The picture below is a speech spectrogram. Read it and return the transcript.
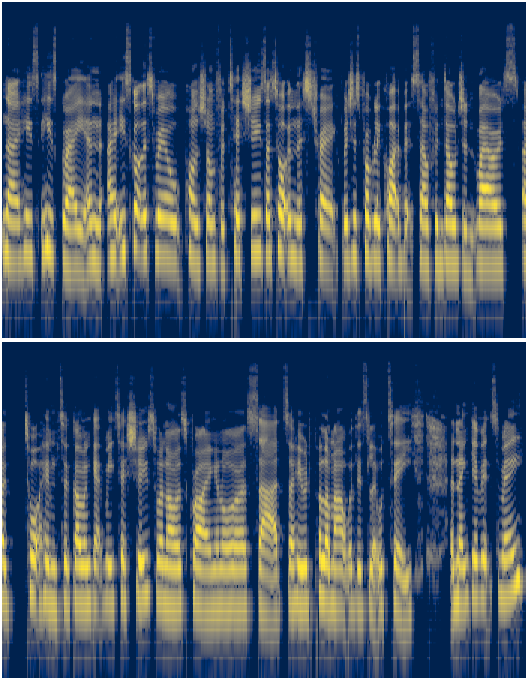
No, he's he's great, and uh, he's got this real penchant for tissues. I taught him this trick, which is probably quite a bit self indulgent, where I, was, I taught him to go and get me tissues when I was crying and or I was sad. So he would pull them out with his little teeth and then give it to me,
